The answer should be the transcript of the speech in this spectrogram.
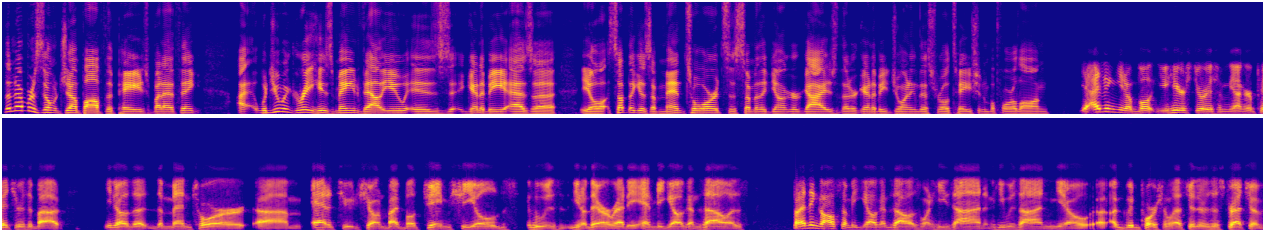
The numbers don't jump off the page, but I think. I, would you agree his main value is going to be as a you know something as a mentor to some of the younger guys that are going to be joining this rotation before long? Yeah, I think you know both. You hear stories from younger pitchers about you know the the mentor um, attitude shown by both James Shields, who is you know there already, and Miguel Gonzalez. But I think also Miguel Gonzalez when he's on, and he was on you know a good portion of last year. There was a stretch of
